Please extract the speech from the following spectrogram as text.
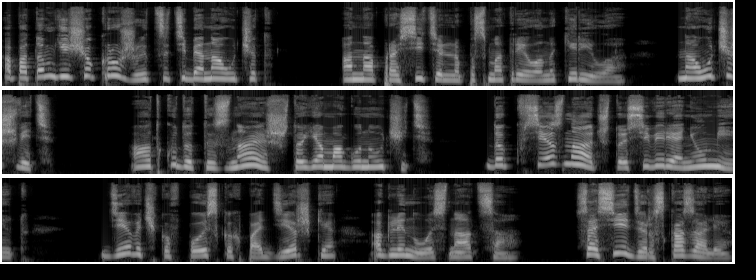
а потом еще кружиться тебя научит». Она просительно посмотрела на Кирилла. «Научишь ведь?» «А откуда ты знаешь, что я могу научить?» «Так все знают, что северяне умеют». Девочка в поисках поддержки оглянулась на отца. «Соседи рассказали»,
